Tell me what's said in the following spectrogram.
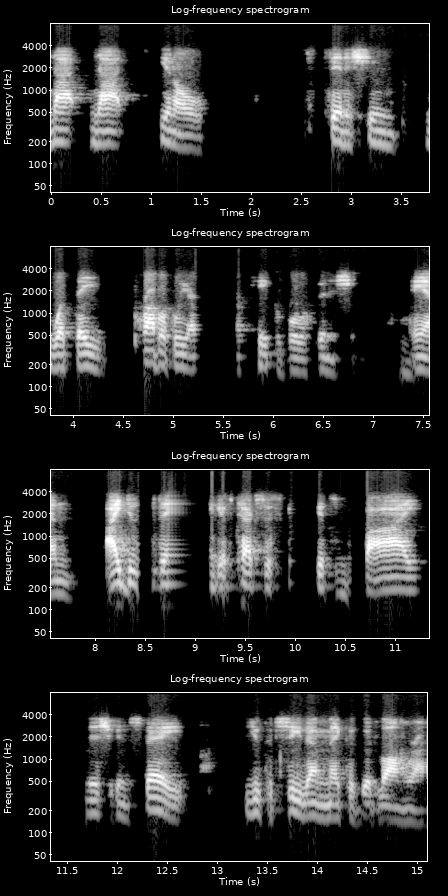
not not you know finishing what they probably are capable of finishing. And I do think if Texas gets by Michigan State, you could see them make a good long run.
